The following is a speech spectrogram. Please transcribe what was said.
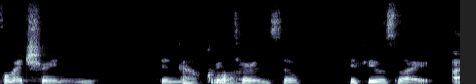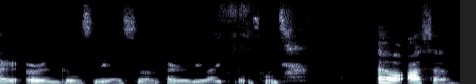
for my training in Oh, cool. return. So it feels like I earned those leos, so I really like those ones. Oh, awesome.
